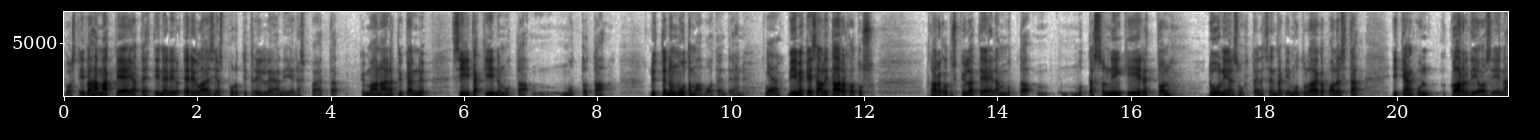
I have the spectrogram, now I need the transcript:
juostiin vähän mäkeä ja tehtiin eri, erilaisia spurttitrillejä ja niin edespäin. Että kyllä mä oon aina tykännyt siitäkin, mutta, mutta tota, nyt en ole muutamaan vuoteen tehnyt. Joo. Viime kesä oli tarkoitus, tarkoitus kyllä tehdä, mutta, mutta tässä on niin kiire ton duunien suhteen, että sen takia mulla tulee aika paljon sitä ikään kuin kardio siinä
